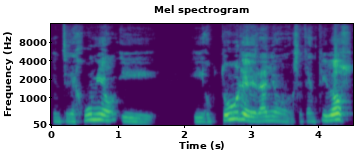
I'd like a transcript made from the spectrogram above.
entre junio y, y octubre del año 72,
